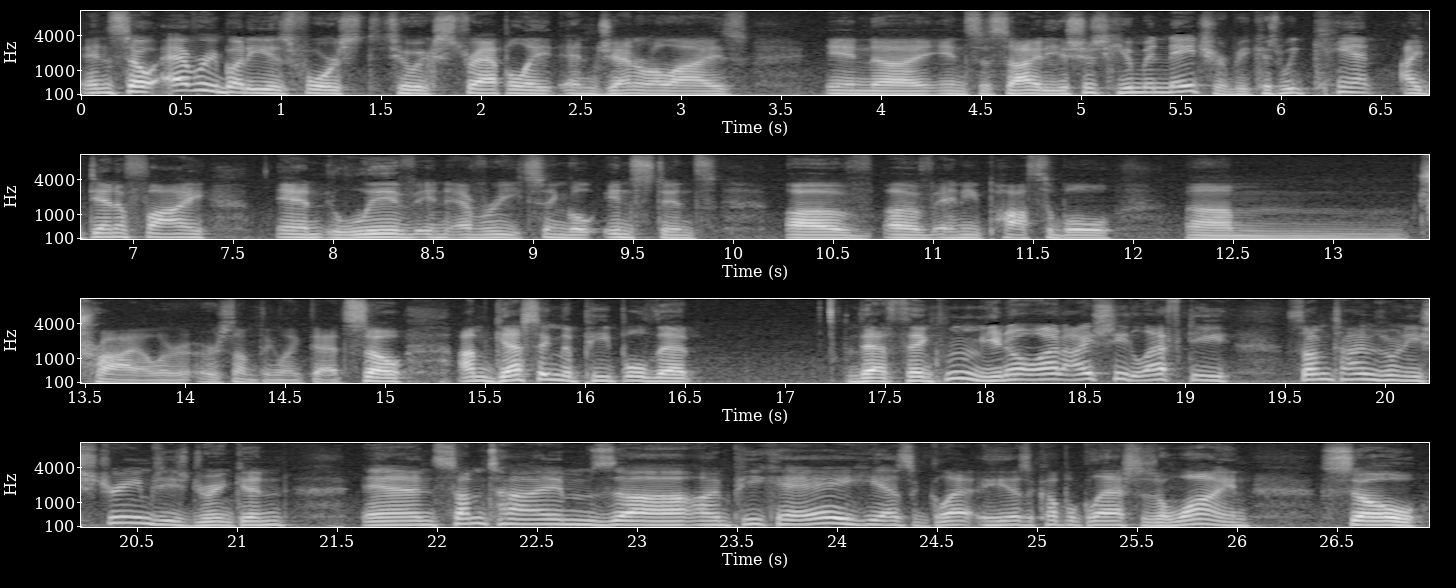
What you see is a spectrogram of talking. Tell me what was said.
And so everybody is forced to extrapolate and generalize in, uh, in society. It's just human nature because we can't identify and live in every single instance of, of any possible um, trial or, or something like that. So I'm guessing the people that that think, hmm, you know what? I see Lefty sometimes when he streams, he's drinking, and sometimes uh, on PKA he has a gla- he has a couple glasses of wine. So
